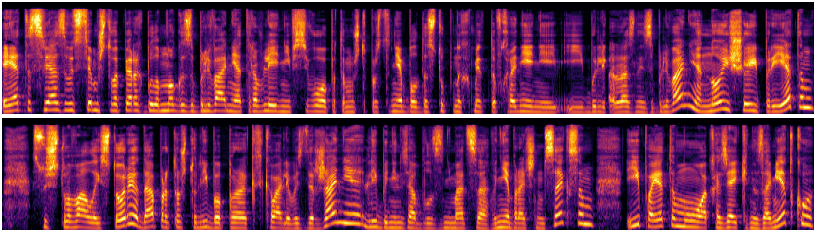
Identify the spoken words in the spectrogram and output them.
И это связывает с тем, что, во-первых, было много заболеваний, отравлений всего, потому что просто не было доступных методов хранения и были разные заболевания, но еще и при этом существовала история, да, про то, что либо практиковали воздержание, либо нельзя было заниматься внебрачным сексом, и поэтому хозяйки на заметку,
